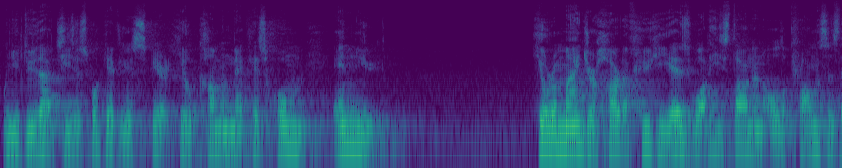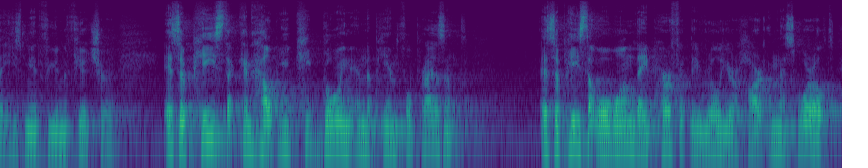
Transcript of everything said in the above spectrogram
When you do that, Jesus will give you a spirit. He'll come and make his home in you. He'll remind your heart of who he is, what he's done, and all the promises that he's made for you in the future. It's a peace that can help you keep going in the painful present. It's a peace that will one day perfectly rule your heart in this world.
